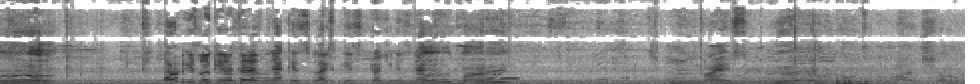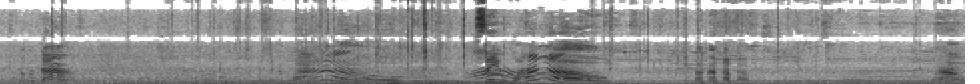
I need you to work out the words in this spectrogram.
Look, Looking at his neck. Is like he's stretching his neck. look, buddy. Mm, nice. Yeah, we're going to the light show. Look at that. Wow. Say wow. wow.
